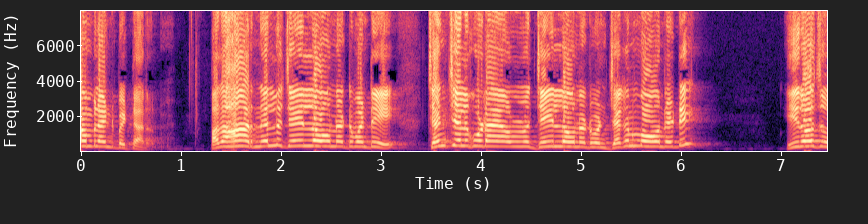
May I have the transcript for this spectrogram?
కంప్లైంట్ పెట్టారు. పదహారు నెలలు జైల్లో ఉన్నటువంటి చెంచెలగూడ ఉన్న జైల్లో ఉన్నటువంటి జగన్మోహన్ రెడ్డి ఈరోజు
